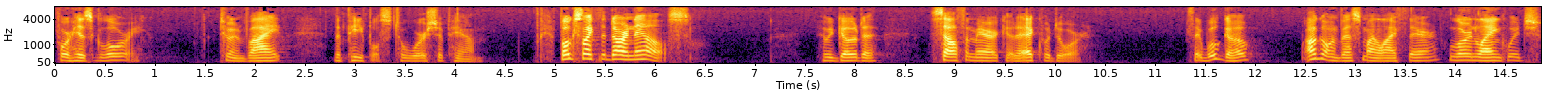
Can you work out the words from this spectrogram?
for His glory, to invite the peoples to worship Him. Folks like the Darnells, who would go to South America, to Ecuador, say, We'll go. I'll go invest my life there, learn language,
